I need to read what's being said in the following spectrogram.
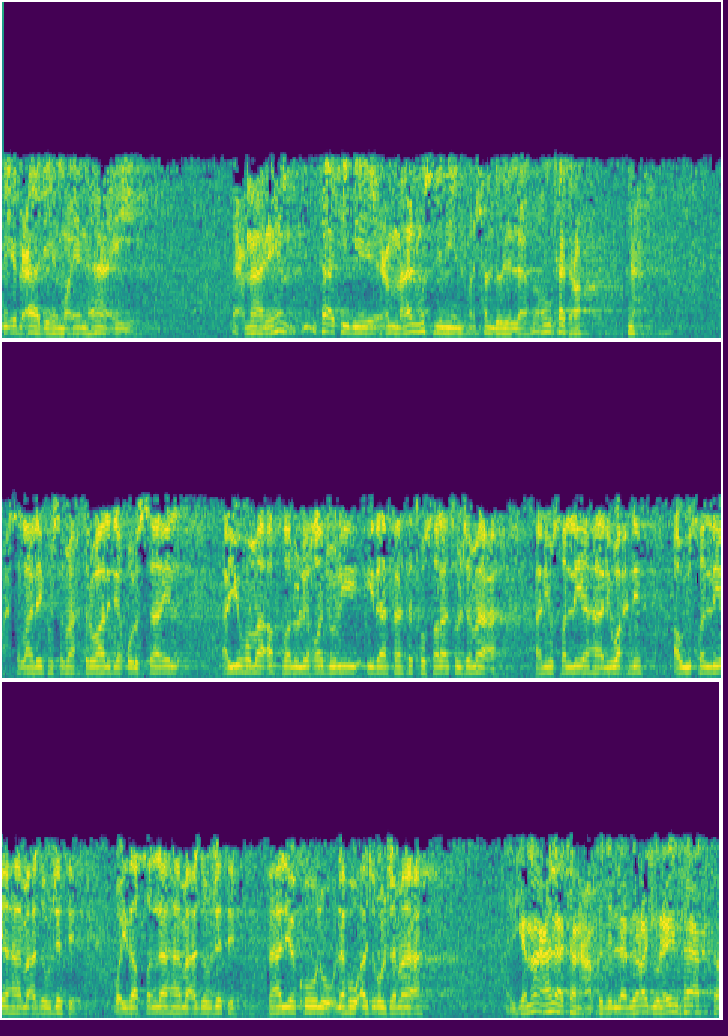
بإبعادهم وإنهاء أعمالهم تأتي بعمال مسلمين والحمد لله وهم كثرة. نعم. أحسن الله إليكم سماحة الوالد يقول السائل أيهما أفضل للرجل إذا فاتته صلاة الجماعة أن يصليها لوحده أو يصليها مع زوجته؟ وإذا صلاها مع زوجته فهل يكون له أجر الجماعة؟ الجماعة لا تنعقد إلا برجلين فأكثر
